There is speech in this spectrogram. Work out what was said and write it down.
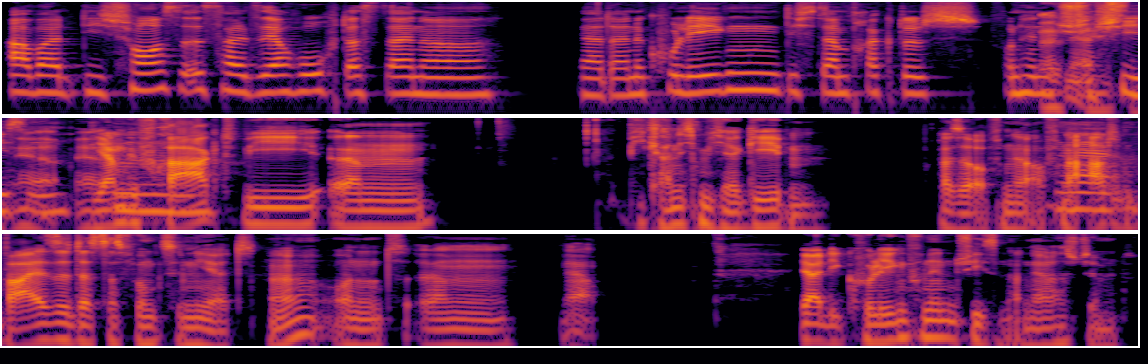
Aber die Chance ist halt sehr hoch, dass deine, ja, deine Kollegen dich dann praktisch von hinten Erschießen, erschießen. ja, ja. Die haben Mhm. gefragt, wie, ähm, wie kann ich mich ergeben? Also auf eine, auf eine Ja. Art und Weise, dass das funktioniert. Ne? Und ähm, ja. Ja, die Kollegen von hinten schießen dann, ja, das stimmt.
